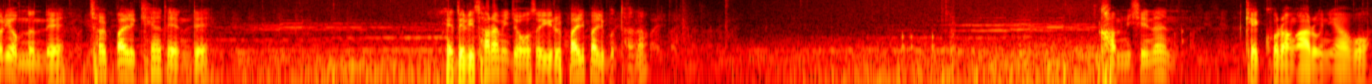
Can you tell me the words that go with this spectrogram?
철이 없는데 철 빨리 캐야 되는데. 애들이 사람이 적어서 일을 빨리빨리 못하나? 감시는 개코랑 아로니하고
